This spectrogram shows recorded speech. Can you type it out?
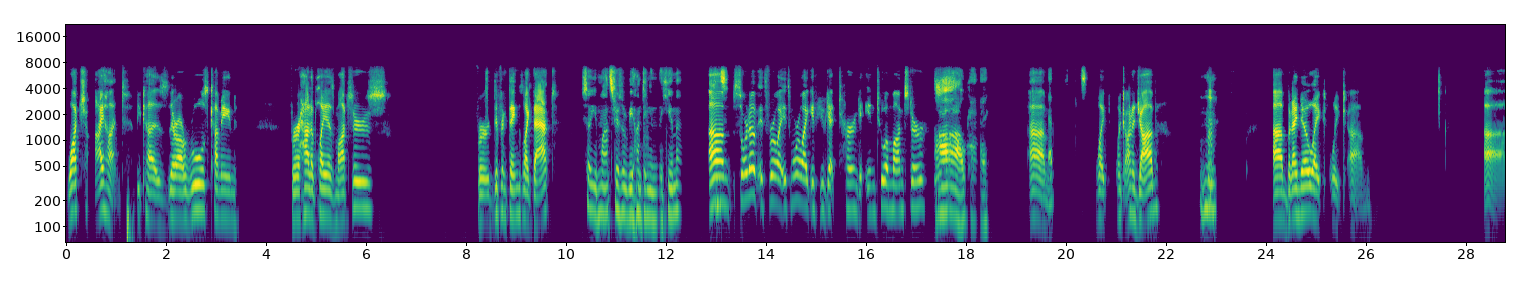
watch iHunt because there are rules coming for how to play as monsters for different things like that. so you monsters would be hunting in the human. Um, sort of. It's for like it's more like if you get turned into a monster, Ah, okay. um, Yep. like like on a job. Mhm. Um, but I know like like um, uh,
